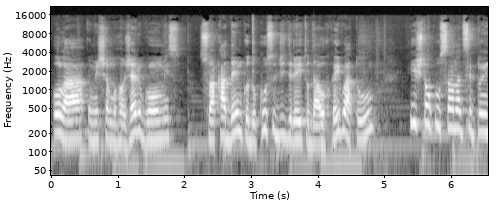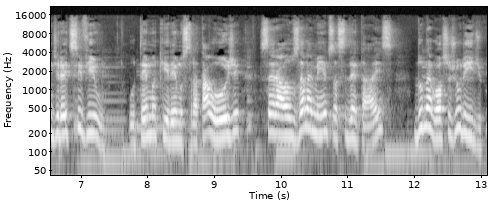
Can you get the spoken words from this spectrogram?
Olá, eu me chamo Rogério Gomes, sou acadêmico do curso de Direito da Urca Iguatu e estou cursando a disciplina de Direito Civil. O tema que iremos tratar hoje será os elementos acidentais do negócio jurídico.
